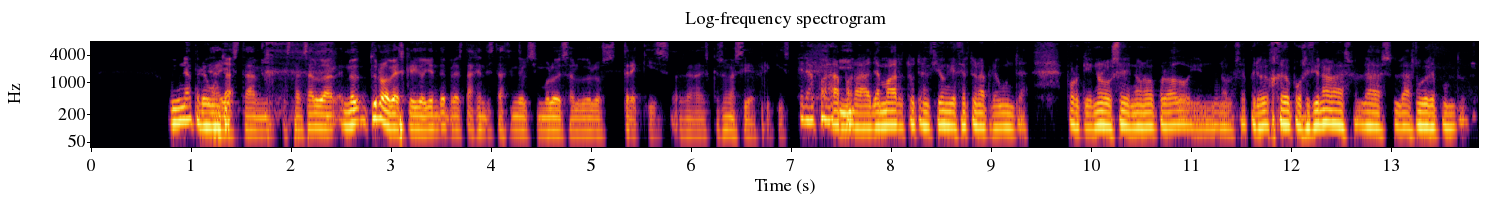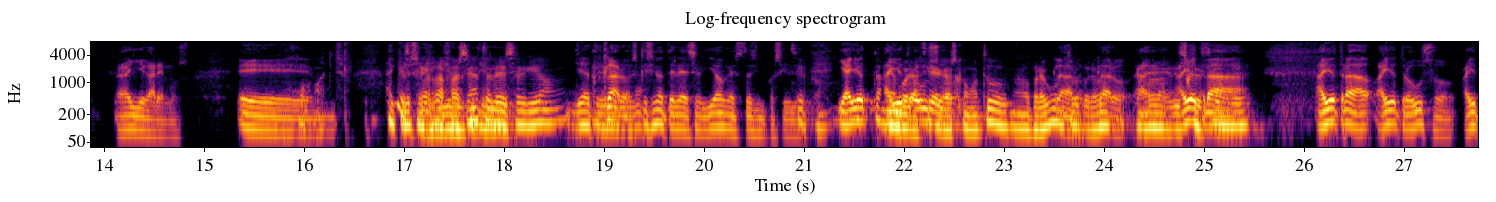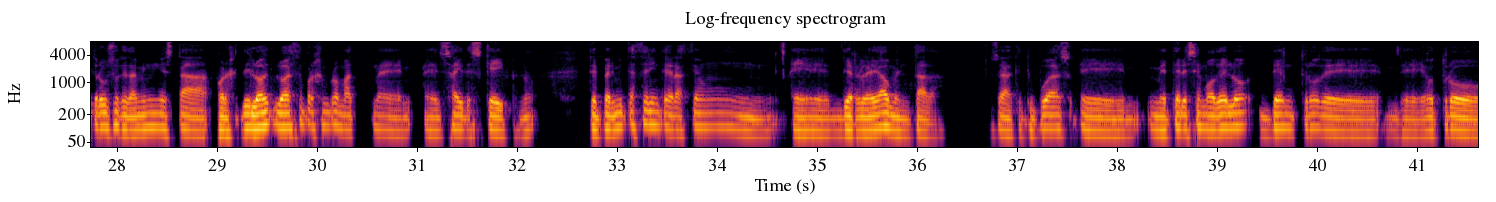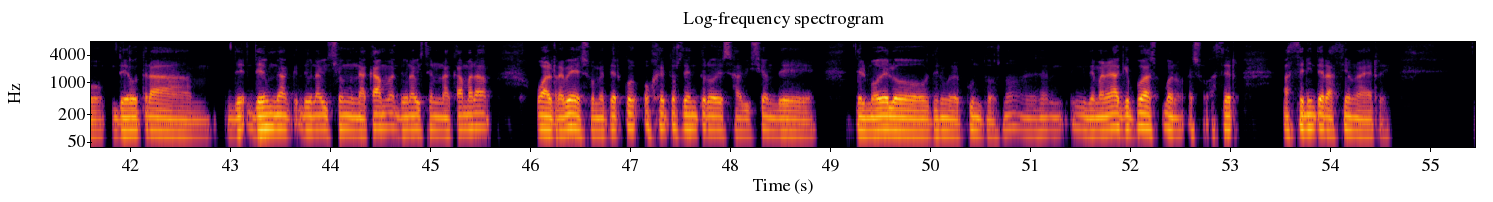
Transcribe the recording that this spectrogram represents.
Una pregunta. Ahí están, están saludando. tú no lo ves, querido oyente, pero esta gente está haciendo el símbolo de salud de los trekkies. O sea, es que son así de frikis. Era para, para llamar tu atención y hacerte una pregunta, porque no lo sé, no lo he probado y no lo sé, pero geoposicionar las, las, las nubes de puntos. Ahí llegaremos. Eh, hay que leer Rafa, si no te lees el guion. Ya claro, es que si no te lees el guion, esto es imposible. y hay, hay otro uso. como tú, me lo pregunto. Claro, pero claro. Hay, otra. Hay otra, hay otro uso, hay otro uso que también está, por, lo, lo hace por ejemplo eh, eh, Sidescape, ¿no? Te permite hacer integración eh, de realidad aumentada. O sea, que tú puedas eh, meter ese modelo dentro de, de otro, de otra, de, de, una, de una visión en una cámara, de una vista en una cámara, o al revés, o meter objetos dentro de esa visión de, del modelo de nube de puntos, ¿no? De manera que puedas, bueno, eso, hacer, hacer interacción AR.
